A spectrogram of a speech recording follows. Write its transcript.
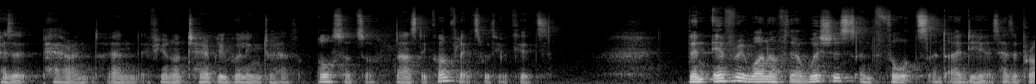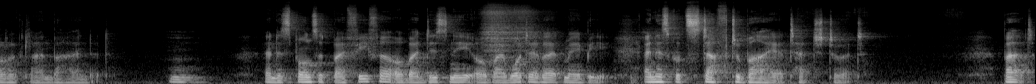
as a parent and if you're not terribly willing to have all sorts of nasty conflicts with your kids then every one of their wishes and thoughts and ideas has a product line behind it Mm. and is sponsored by FIFA or by Disney or by whatever it may be, and has got stuff to buy attached to it. But,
